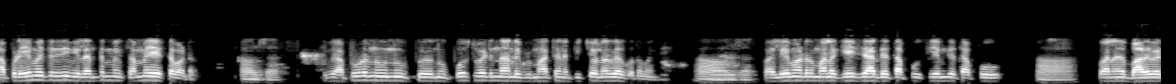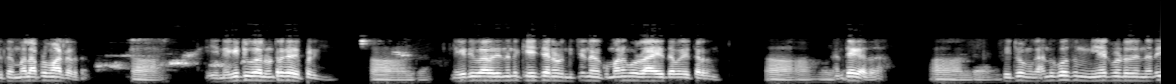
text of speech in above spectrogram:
అప్పుడు ఏమవుతుంది వీళ్ళంతా మేము సమ్మె చేస్తామంటారు అవును సార్. అప్పుడు కూడా నువ్వు నువ్వు నువ్వు పోస్ట్ పెట్టిన దాంట్లో ఇప్పుడు మాట్లాడిన పిచ్చి ఉన్నారు కదా కొంతమంది. వాళ్ళు ఏమంటారు మళ్ళీ కేసీఆర్ దే తప్పు సీఎం దే తప్పు వాళ్ళని బాధ పెడతారు మళ్ళీ అప్పుడు మాట్లాడతారు. ఈ నెగిటివ్ వాళ్ళు ఉంటారు కదా ఇప్పటికి. నెగిటివ్ వాళ్ళది ఏంటంటే కేసీఆర్ తిట్టిన మనం కూడా రాయిద్దామని ఇస్తారు. అంతే కదా? అందుకోసం మీ అటువంటి వాళ్ళు ఏంటంటే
